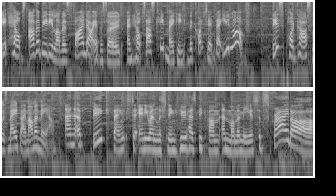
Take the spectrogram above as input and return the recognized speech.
It helps other beauty lovers find our episode and helps us keep making the content that you love. This podcast was made by Mamamia. And a big thanks to anyone listening who has become a Mamamia subscriber.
